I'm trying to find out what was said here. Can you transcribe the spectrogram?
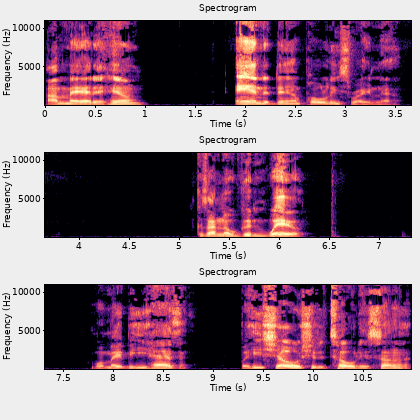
I'm mad at him and the damn police right now. Cause I know good and well. Well, maybe he hasn't, but he sure should have told his son.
